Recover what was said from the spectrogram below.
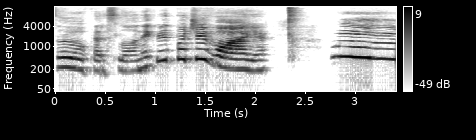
Супер, слоник відпочиває. М, І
